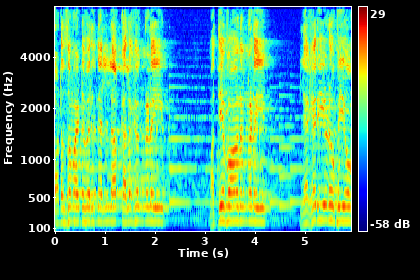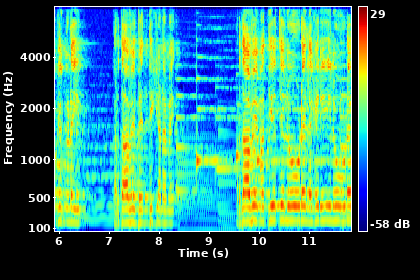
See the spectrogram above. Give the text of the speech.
തടസ്സമായിട്ട് വരുന്ന എല്ലാ കലഹങ്ങളെയും മദ്യപാനങ്ങളെയും ലഹരിയുടെ ഉപയോഗങ്ങളെയും കർത്താവെ ബന്ധിക്കണമേ. കർത്താവെ മദ്യത്തിലൂടെ ലഹരിയിലൂടെ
